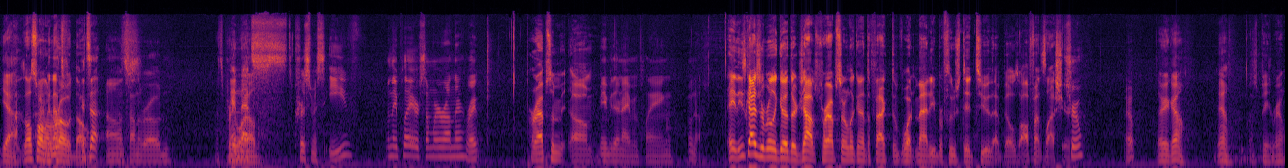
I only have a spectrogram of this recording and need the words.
Yeah. It's also I on mean, the that's- road though. It's a, oh, it's on the road. That's pretty and wild. that's Christmas Eve when they play, or somewhere around there, right? Perhaps some. Um, Maybe they're not even playing. Who knows? hey, these guys are really good at their jobs. Perhaps they're looking at the fact of what Matt Eberflus did to that Bills offense last year. True. Yep. There you go. Yeah. That's being real.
